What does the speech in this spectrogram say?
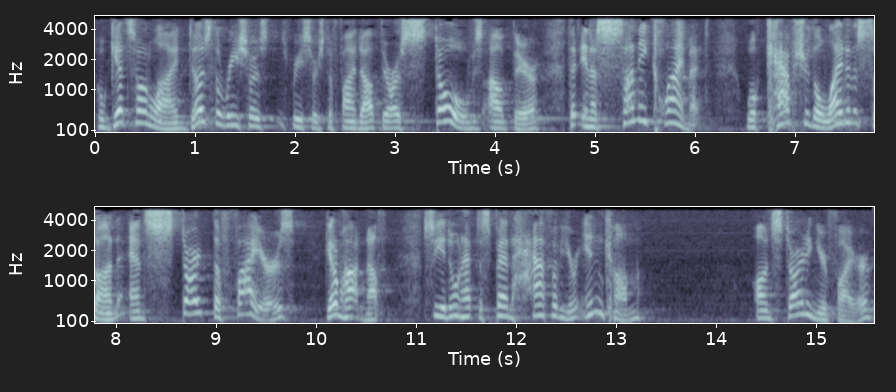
who gets online, does the research, research to find out there are stoves out there that in a sunny climate will capture the light of the sun and start the fires, get them hot enough, so you don't have to spend half of your income on starting your fire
